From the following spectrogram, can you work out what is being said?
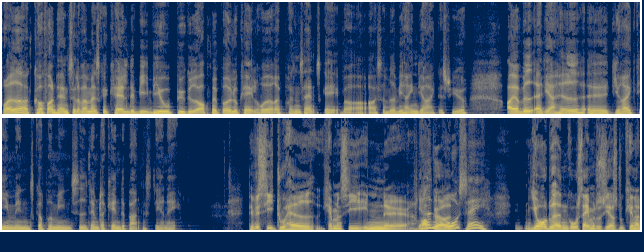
bredere governance, eller hvad man skal kalde det. Vi, vi er jo bygget op med både lokalråd og repræsentantskab og, og så videre. Vi har indirekte styre. Og jeg ved, at jeg havde øh, de rigtige mennesker på min side, dem der kendte bankens DNA. Det vil sige, du havde, kan man sige, inden øh, Jeg havde opgøret... en god sag. Jo, du havde en god sag, men du siger også, at du kender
